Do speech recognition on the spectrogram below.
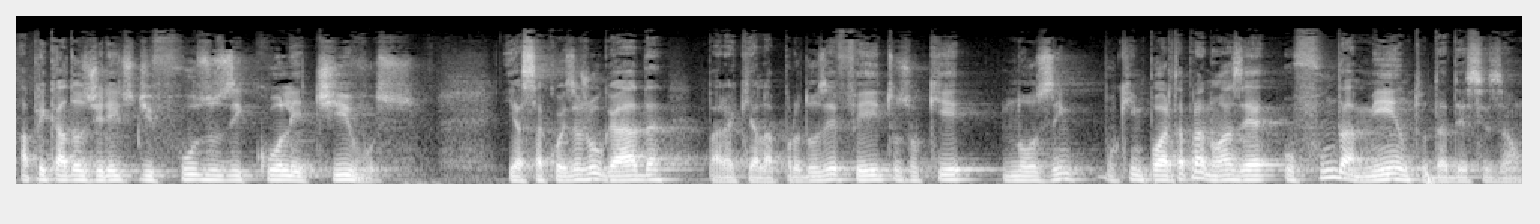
aplicada aos direitos difusos e coletivos, e essa coisa julgada, para que ela produza efeitos, o que, nos, o que importa para nós é o fundamento da decisão.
